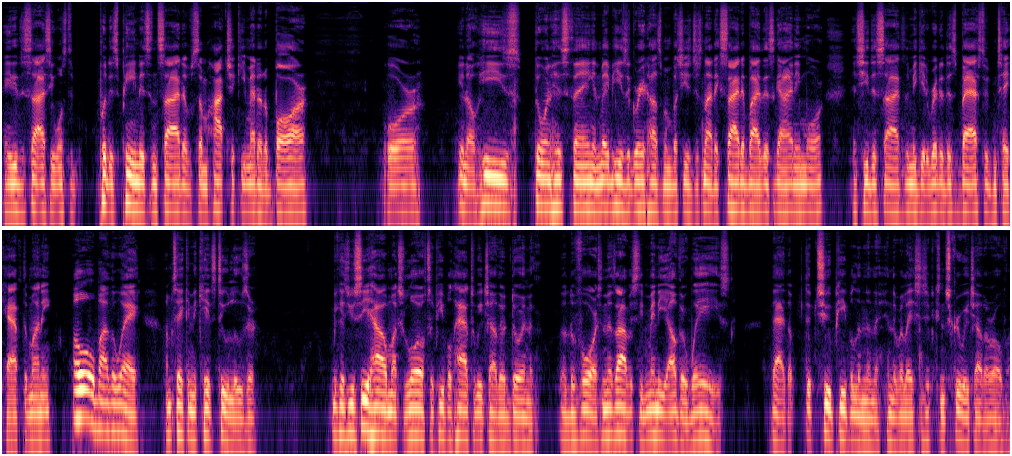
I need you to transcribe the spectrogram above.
and he decides he wants to put his penis inside of some hot chick he met at a bar or you know he's doing his thing and maybe he's a great husband but she's just not excited by this guy anymore. And she decides let me get rid of this bastard and take half the money. Oh by the way i'm taking the kids too loser. Because you see how much loyalty people have to each other during the, the divorce. And there's obviously many other ways that the, the two people in the in the relationship can screw each other over.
